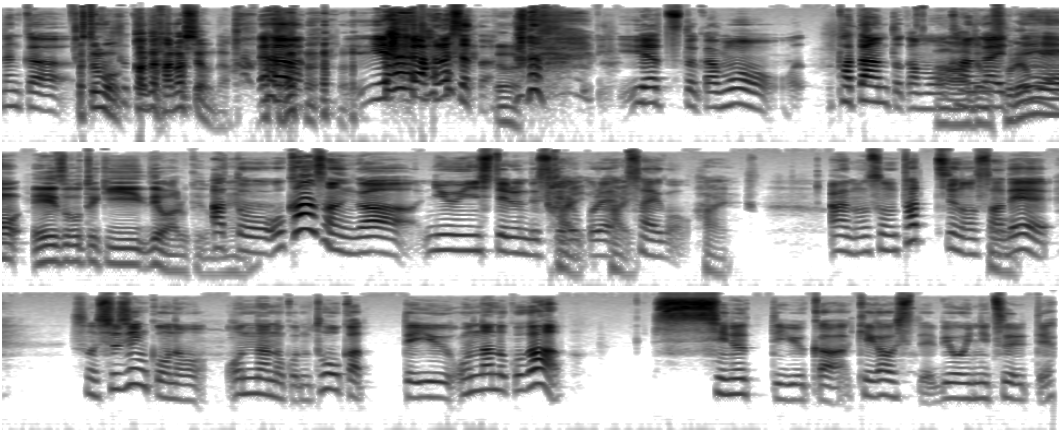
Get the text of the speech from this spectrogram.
なんかあそれも完全に話しちゃうんだ。あいや話しちゃった、うん。やつとかもパターンとかも考えて。それも映像的ではあるけどね。あとお母さんが入院してるんですけど、これ、はいはい最後。はい。あのそのタッチの差でその主人公の女の子のトーカっていう女の子が死ぬっていうか怪我をして病院に連れて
